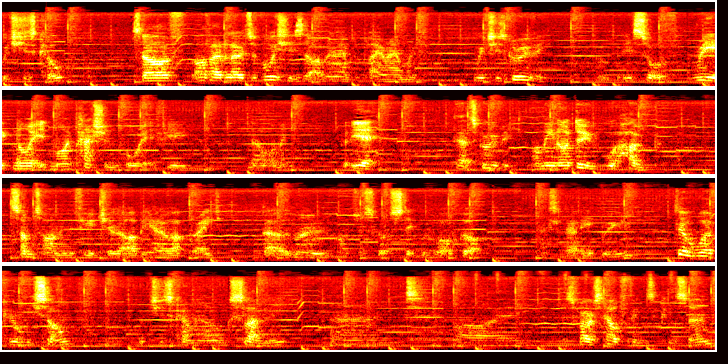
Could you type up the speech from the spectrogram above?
which is cool. So I've, I've had loads of voices that I've been able to play around with, which is groovy. It's sort of reignited my passion for it, if you know what I mean. But yeah, that's groovy. I mean, I do hope sometime in the future that I'll be able to upgrade, but at the moment I've just got to stick with what I've got. That's about it really. Still working on my song, which is coming along slowly, as far as health things are concerned,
